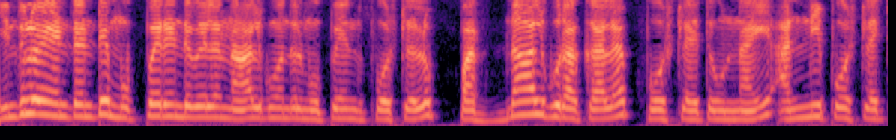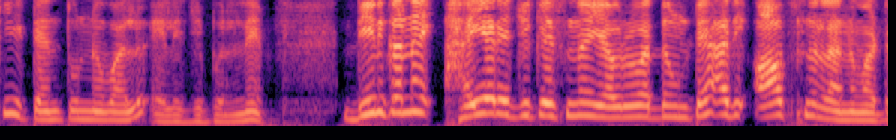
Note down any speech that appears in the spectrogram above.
ఇందులో ఏంటంటే ముప్పై రెండు వేల నాలుగు వందల ముప్పై ఎనిమిది పోస్టులలో పద్నాలుగు రకాల పోస్టులు అయితే ఉన్నాయి. అన్ని పోస్టులకి టెన్త్ ఉన్న వాళ్ళు ఎలిజిబుల్నే. దీనికన్నా హయ్యర్ ఎడ్యుకేషన్ ఎవరి వద్ద ఉంటే అది ఆప్షనల్ అన్నమాట.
